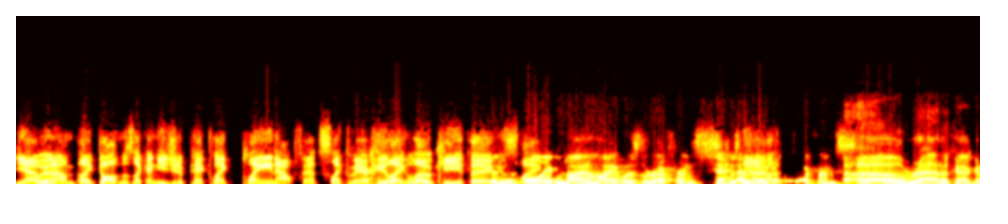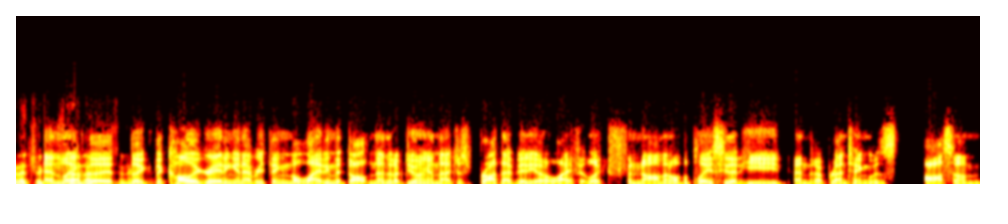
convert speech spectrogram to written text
Yeah, we went out and like Dalton was like, I need you to pick like plain outfits, like very like low key things. and things, like Napoleon Dynamite was the reference. Was the Yeah. visual reference. yeah. Oh, rad. Okay, I gotta check. and like out after the the interview. the color grading and everything, the lighting that Dalton ended up doing on that just brought that video to life. It looked phenomenal. The place that he ended up renting was awesome.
